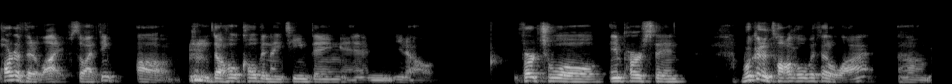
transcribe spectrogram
part of their life. So I think um, the whole COVID 19 thing and, you know, virtual, in person, we're going to toggle with it a lot. Um,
